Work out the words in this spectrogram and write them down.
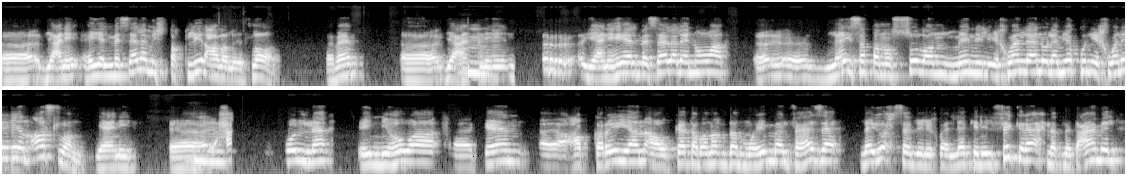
آه، يعني هي المسألة مش تقليل على الإطلاق تمام؟ آه، يعني يعني هي المسألة لأن هو آه، ليس تنصلا من الإخوان لأنه لم يكن إخوانيا أصلا يعني آه،. حتى قلنا إن هو آه، كان آه، عبقريا أو كتب نقدا مهما فهذا لا يحسب للإخوان لكن الفكرة إحنا بنتعامل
